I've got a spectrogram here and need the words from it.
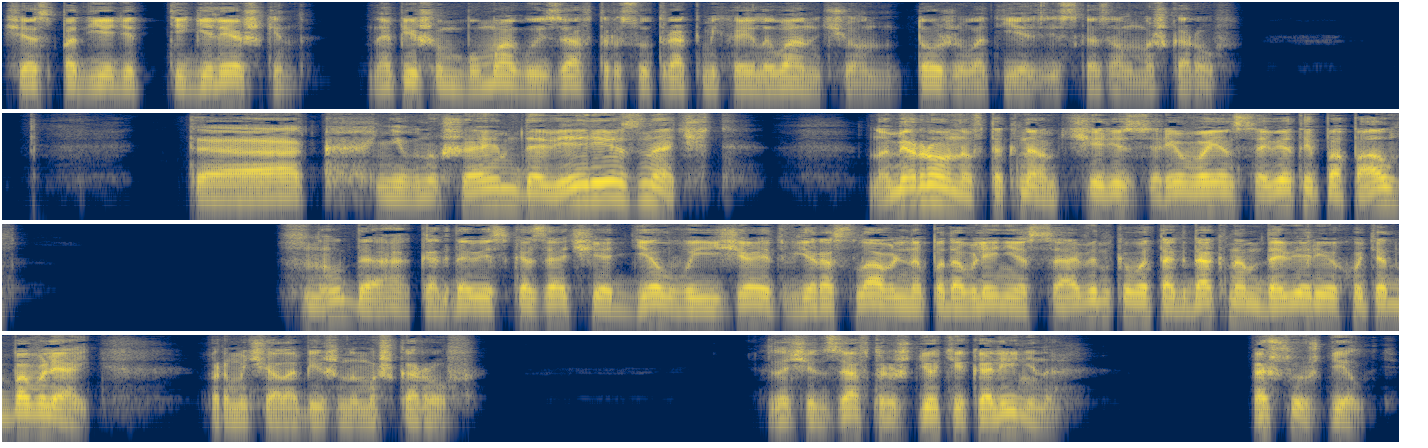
Сейчас подъедет Тегелешкин. Напишем бумагу и завтра с утра к Михаилу Ивановичу. Он тоже в отъезде, — сказал Машкаров. Так, не внушаем доверия, значит. Но Миронов-то к нам через Реввоенсовет и попал. Ну да, когда весь казачий отдел выезжает в Ярославль на подавление Савенкова, тогда к нам доверие хоть отбавляй, — промычал обиженно Машкаров. Значит, завтра ждете Калинина? А что ж делать?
